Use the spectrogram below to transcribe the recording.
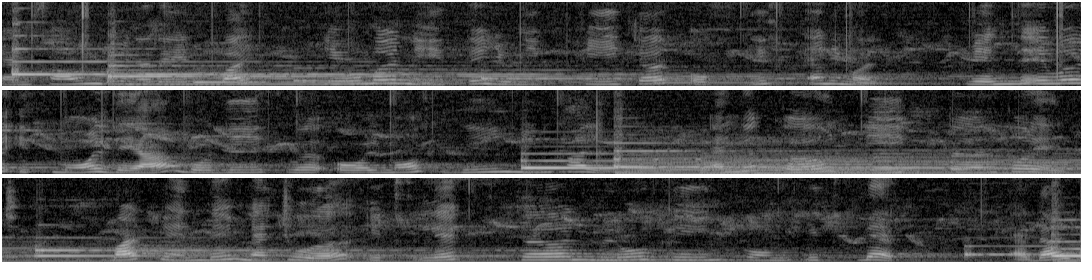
and sound generated by human is the unique feature of this animal. When they were small, their bodies were almost green in color, and the curved beak turned orange. But when they mature, its legs turn blue-green from its back. Adult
